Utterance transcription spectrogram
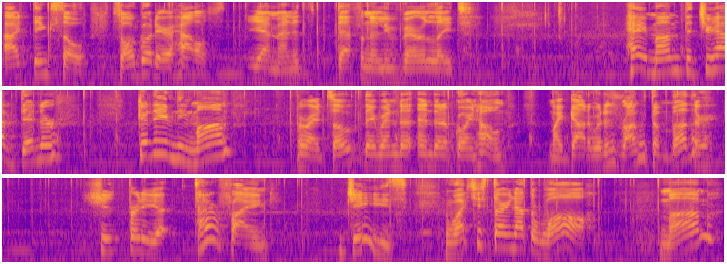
I think so. So I'll go to your house. Yeah, man, it's definitely very late. Hey, mom, did you have dinner? Good evening, mom. Alright, so they ended up going home. My god, what is wrong with the mother? She's pretty uh, terrifying. Jeez, why is she staring at the wall? Mom?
